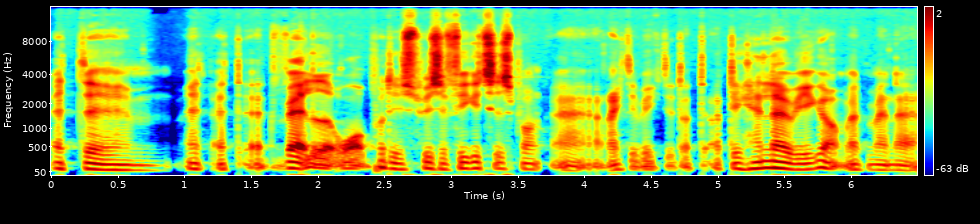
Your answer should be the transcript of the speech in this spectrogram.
at, øh, at, at, at valget af ord på det specifikke tidspunkt er rigtig vigtigt. Og og det handler jo ikke om, at man er,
